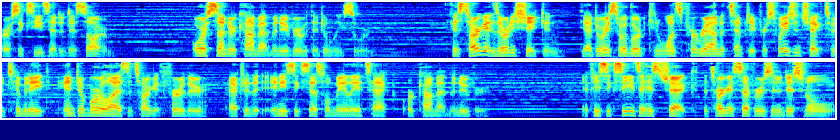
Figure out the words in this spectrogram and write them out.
or succeeds at a disarm, or sunder combat maneuver with a dueling sword. If his target is already shaken, the Aldori Swordlord can once per round attempt a persuasion check to intimidate and demoralize the target further after the, any successful melee attack or combat maneuver. If he succeeds at his check, the target suffers an additional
